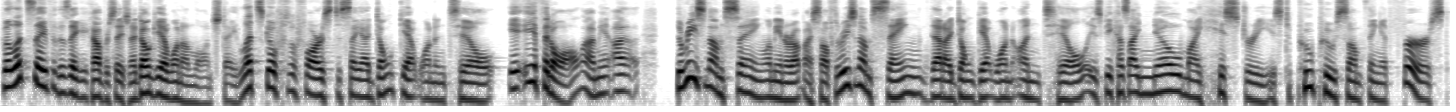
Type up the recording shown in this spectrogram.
But let's say for the sake of conversation, I don't get one on launch day. Let's go so far as to say I don't get one until, if at all. I mean, I, the reason I'm saying, let me interrupt myself. The reason I'm saying that I don't get one until is because I know my history is to poo poo something at first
